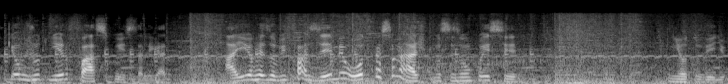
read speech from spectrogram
Porque eu junto dinheiro fácil com isso, tá ligado? Aí eu resolvi fazer meu outro personagem, que vocês vão conhecer em outro vídeo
